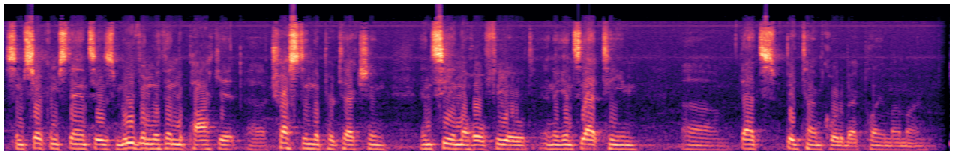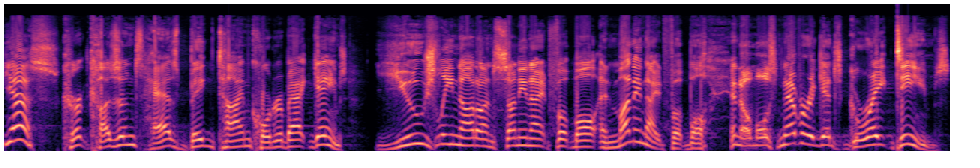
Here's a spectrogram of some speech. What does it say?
some circumstances, moving within the pocket, uh, trusting the protection, and seeing the whole field. And against that team, um, that's big time quarterback play in my mind. Yes, Kirk Cousins has big time quarterback games. Usually not on Sunday night football and Monday night football, and almost never against great teams.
